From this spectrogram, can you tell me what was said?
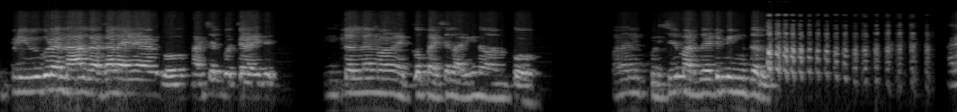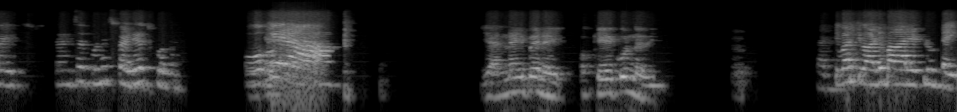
ఇప్పుడు ఇవి కూడా నాలుగు రకాలు అయినాయి అనుకో పైసలు వచ్చాడు అయితే. ఇంట్లో మనం ఎక్కువ పైసలు అడిగినాం అనుకో మనల్ని పుడిచి మడతపెట్టి మింగుతారు. అరే ఫ్రెండ్స్ స్పెడ్ ఓకేరా ఇవన్నీ అయిపోయినాయి. ఒక కేక్ ఉన్నది. వాడి బాగా రేట్లు ఉంటాయి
